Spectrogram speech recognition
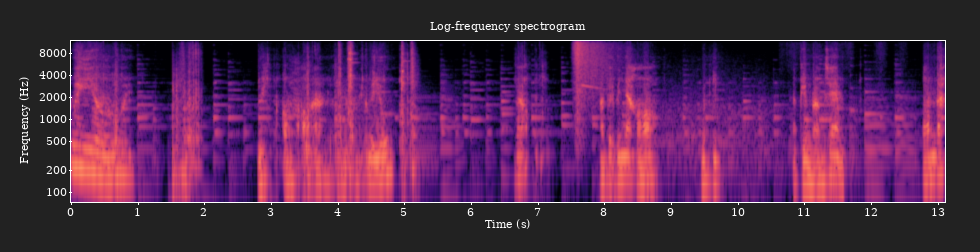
ui dồi ui con có hả lại mà đi luôn sao làm việc bên nhà khó một ít là kiếm rợm xem con đã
